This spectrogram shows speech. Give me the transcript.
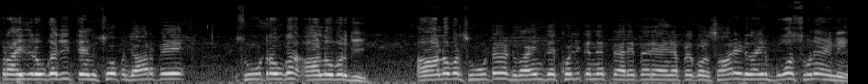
ਪ੍ਰਾਈਸ ਰਹੂਗਾ ਜੀ 350 ਰੁਪਏ। ਸੂਟ ਰਹੂਗਾ ਆਲ ਓਵਰ ਜੀ। ਆਲ ਓਵਰ ਸੂਟ ਡਿਜ਼ਾਈਨ ਦੇਖੋ ਜੀ ਕਿੰਨੇ ਪਿਆਰੇ ਪਿਆਰੇ ਆਏ ਨੇ ਆਪਣੇ ਕੋਲ। ਸਾਰੇ ਡਿਜ਼ਾਈਨ ਬਹੁਤ ਸੋਹਣੇ ਆਏ ਨੇ।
